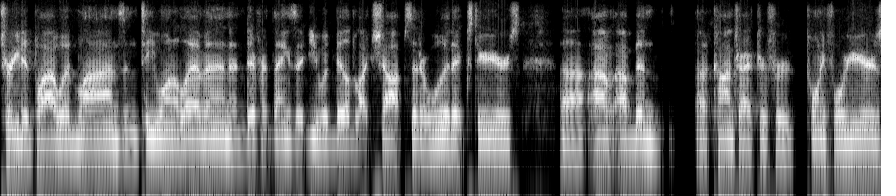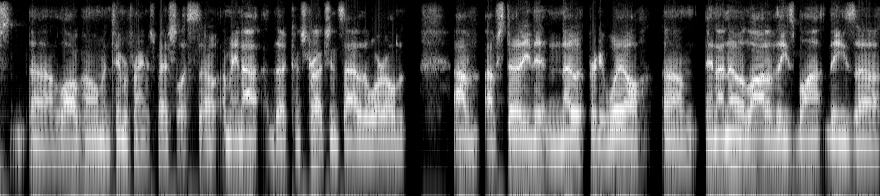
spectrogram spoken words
treated plywood blinds and T111 and different things that you would build like shops that are wood exteriors. Uh, I've, I've been a contractor for 24 years, uh, log home and timber frame specialist. So, I mean, I, the construction side of the world, I've I've studied it and know it pretty well. Um, and I know a lot of these these uh,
